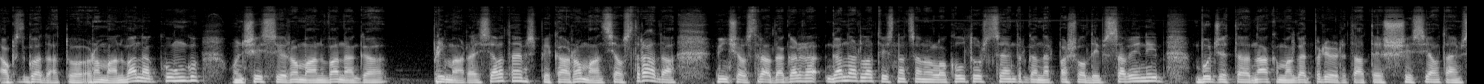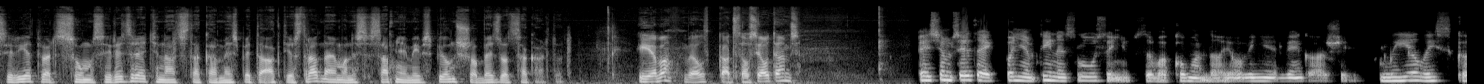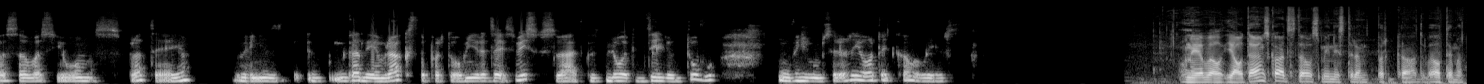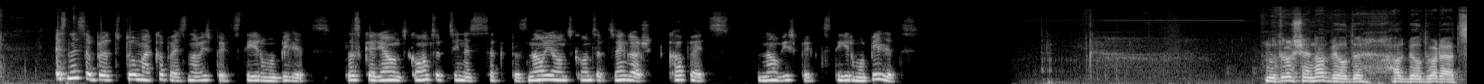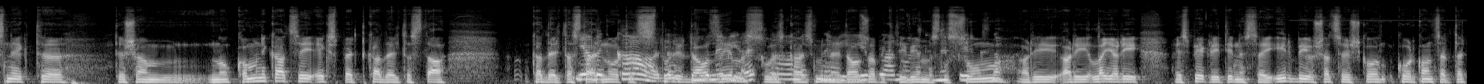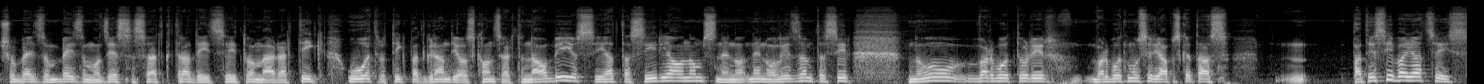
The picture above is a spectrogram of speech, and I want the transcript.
augstgadāto Romānu Vanagu kungu, un šis ir Romāna Vanaga primārais jautājums, pie kā romāns jau strādā. Viņš jau strādā gan ar Latvijas Nacionālo kultūras centru, gan ar pašvaldības savienību. Budžeta nākamā gada prioritātēs šis jautājums ir ietverts, summas ir izrēķināts, tā kā mēs pie tā aktīvi strādājam, un es esmu apņēmības pilns šo beidzot sakārtot. Ieva, vēl kāds savs jautājums? Es jums ieteiktu paņemt Ines Lūsiņu savā komandā, jo viņa ir vienkārši lieliska savas jomas pratēja. Viņa gadiem raksta par to. Viņa redzēs visus svētkus ļoti dziļi un tuvu, un viņa mums ir arī ordeņa kavalieris. Un, ja vēl jautājums kāds tavs ministram par kādu vēl tematu? Es nesapratu, tomēr, kāpēc nav izpirktas tīruma biļetes. Tas, ka ir jauns koncepts, Ines saka, tas nav jauns koncepts. Vienkārši kāpēc nav izpirktas tīruma biļetes? Nu, droši vien atbildi, atbildi varētu sniegt eh, tiešām nu, komunikācija eksperti, kādēļ tas tā ir Kādēļ tas Jā, tā ir noticis? kāda? Tur ir Nu, daudz nebija iemeslu, kā es minēju, daudz objektīvu iemeslu summa. Arī, arī, lai arī es piekrītu Inesai, ir bijuši atsevišķi koru koncerti, taču beidzam, beidzamo dziesmu svētku tradīcija tomēr ar tik otru, tikpat grandiozu koncertu nav bijusi. Ja, tas ir jaunums, neno, nenoliedzam tas ir. Nu, varbūt tur ir, varbūt mums ir jāpaskatās patiesībai acīs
